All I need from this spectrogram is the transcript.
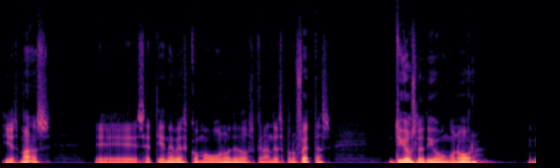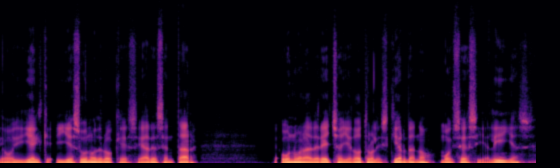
Y es más, eh, se tiene ves como uno de los grandes profetas. Dios le dio un honor. Y, él, y es uno de los que se ha de sentar uno a la derecha y el otro a la izquierda, ¿no? Moisés y Elías.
